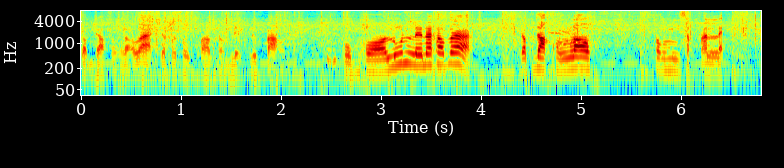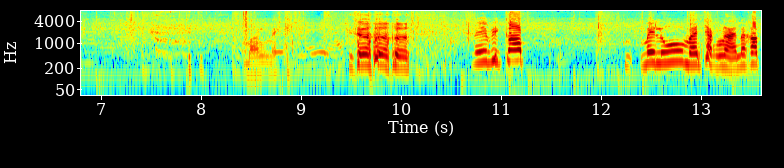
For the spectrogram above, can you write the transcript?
กับดักของเราว่า จะประสบความสำเร็จหรือเปล่านะผมขอลุ้นเลยนะครับว่า กับดักของเราต้องมีสักอันแหละ มั้งนะนี่พี่ก๊อฟ ไม่รู้มาจากไหนนะครับ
